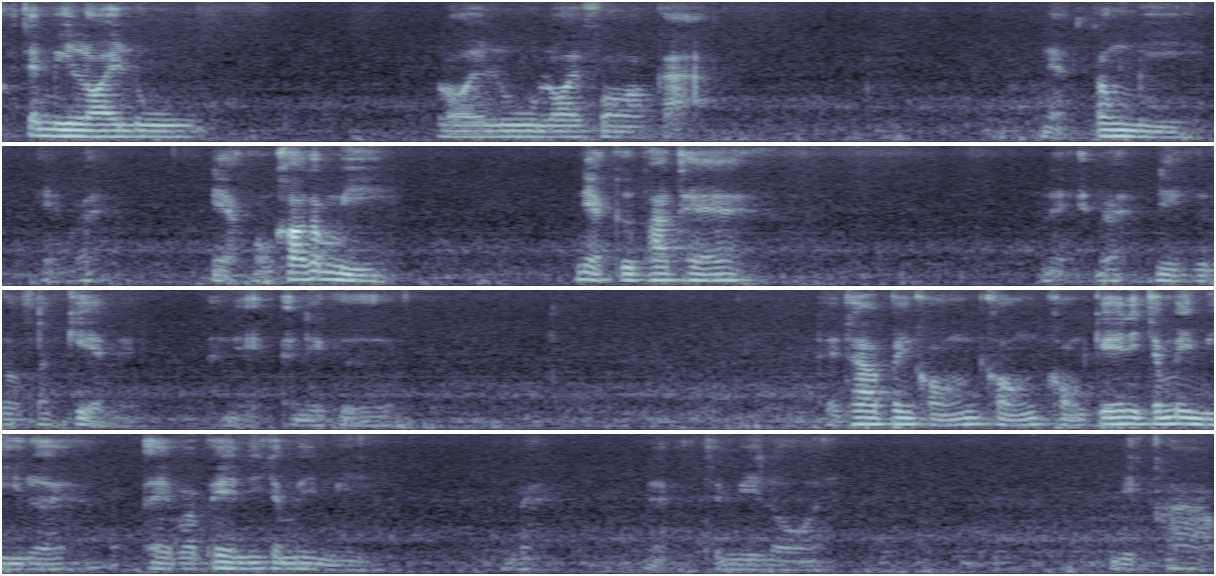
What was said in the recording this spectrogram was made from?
ก็จะมีรอยรูรอยรูรอยฟองอากาศเนี่ยต้องมีเห็นไหมเนี่ยของเขาต้องมีเนี่ยคือพระแท้เนี่ยเห็นไหมนี่คือเราสังเกตเนี่ยอันนี้อันนี้คือ แต่ถ้าเป็นของของของเก้นี่จะไม่มีเลยไอ้ประเภทนี้จะไม่มีเห็นไหมเนี่ยจะมีรอยมีคราบ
